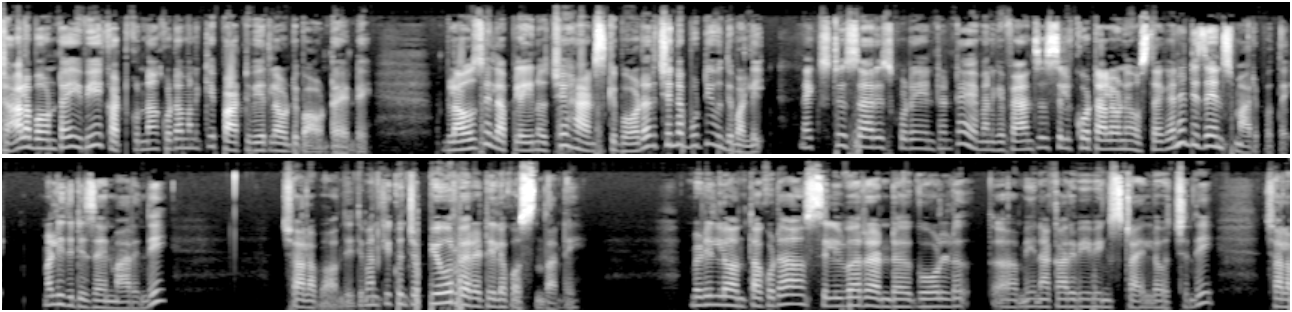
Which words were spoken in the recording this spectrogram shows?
చాలా బాగుంటాయి. ఇవి కట్టుకున్నా కూడా మనకి పార్టీ వేర్లా ఉండి బాగుంటాయండి. బ్లౌజ్ ఇలా ప్లెయిన్ వచ్చి హ్యాండ్స్కి బార్డర్ చిన్న బుట్టి ఉంది మళ్ళీ. నెక్స్ట్ శారీస్ కూడా ఏంటంటే మనకి ఫ్యాన్సీ సిల్క్ కోటాలోనే వస్తాయి కానీ డిజైన్స్ మారిపోతాయి. మళ్ళీ ఇది డిజైన్ మారింది. చాలా బాగుంది. ఇది మనకి కొంచెం ప్యూర్ వెరైటీలోకి వస్తుందండి. మిడిల్లో అంతా కూడా silver and gold meenakari weaving స్టైల్లో వచ్చింది. చాలా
